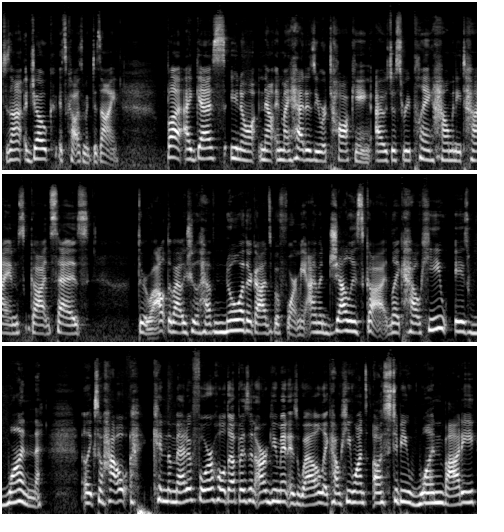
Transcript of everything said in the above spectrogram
design, a joke, it's cosmic design. But I guess, you know, now in my head as you were talking, I was just replaying how many times God says throughout the Bible, you shall have no other gods before me. I'm a jealous God. Like how he is one. Like, so how can the metaphor hold up as an argument as well? Like how he wants us to be one body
